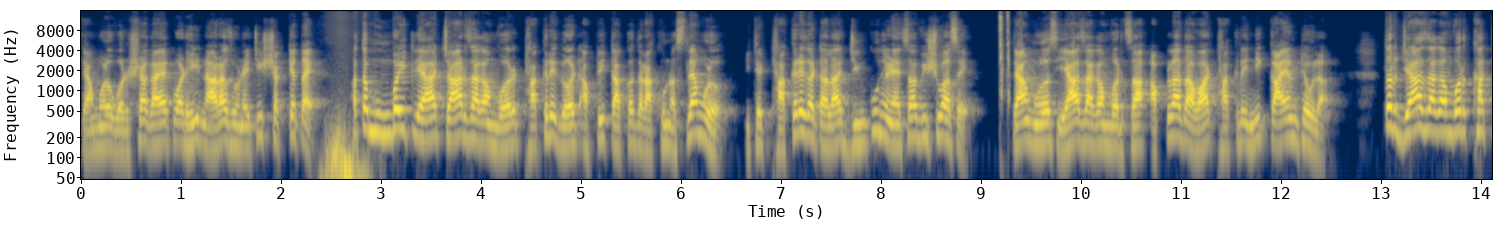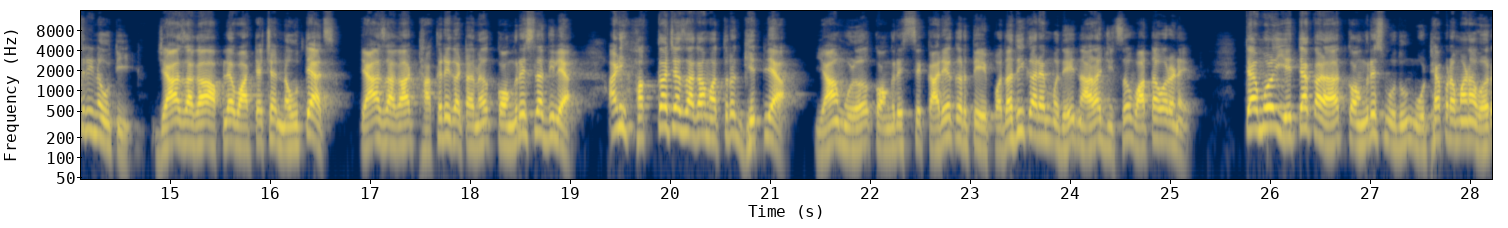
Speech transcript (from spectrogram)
त्यामुळे वर्षा गायकवाड ही नाराज होण्याची शक्यता आहे. आता मुंबईतल्या चार जागांवर ठाकरे गट आपली ताकद राखून असल्यामुळं इथे ठाकरे गटाला जिंकून येण्याचा विश्वास आहे. त्यामुळंच या जागांवरचा आपला दावा ठाकरेंनी कायम ठेवला. तर ज्या जागांवर खात्री नव्हती ज्या जागा आपल्या वाट्याच्या नव्हत्याच त्या जागा ठाकरे गटानं काँग्रेसला दिल्या आणि हक्काच्या जागा मात्र घेतल्या. यामुळं काँग्रेसचे कार्यकर्ते पदाधिकाऱ्यांमध्ये नाराजीचं वातावरण आहे. त्यामुळे येत्या काळात काँग्रेसमधून मोठ्या प्रमाणावर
